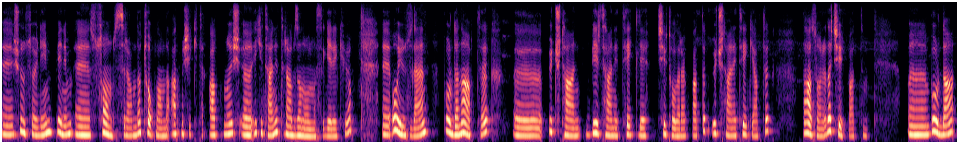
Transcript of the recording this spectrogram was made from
Ee, şunu söyleyeyim. Benim e, son sıramda toplamda 62 62 tane trabzan olması gerekiyor. E, o yüzden burada ne yaptık? 3 e, tane bir tane tekli çift olarak battık. 3 tane tek yaptık. Daha sonra da çift battım. E, burada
